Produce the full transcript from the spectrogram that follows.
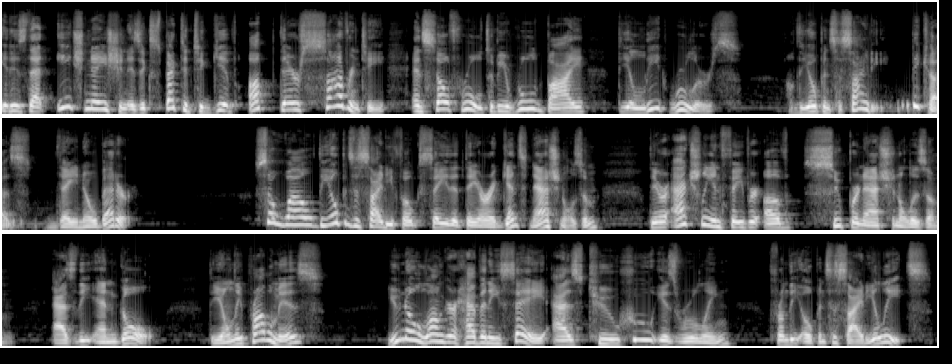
it is that each nation is expected to give up their sovereignty and self rule to be ruled by the elite rulers of the open society because they know better. So while the open society folks say that they are against nationalism, they are actually in favor of supranationalism as the end goal. The only problem is you no longer have any say as to who is ruling from the open society elites.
